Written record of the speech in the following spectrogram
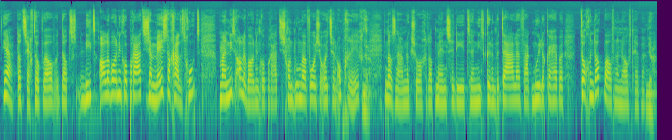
Ja, dat zegt ook wel dat niet alle woningcoöperaties, en meestal gaat het goed, maar niet alle woningcoöperaties gewoon doen waarvoor ze ooit zijn opgericht. Ja. En dat is namelijk zorgen dat mensen die het niet kunnen betalen, vaak moeilijker hebben, toch een dak boven hun hoofd hebben. Ja.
